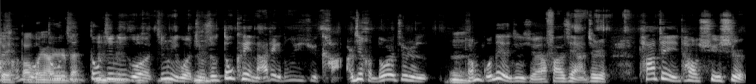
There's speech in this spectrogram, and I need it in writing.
对，包括国都经像日本，都经历过，嗯经历过，就是都可以拿这个东西去卡，而且很多就是嗯。咱们国内的经济学家发现啊，就是他这一套叙事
